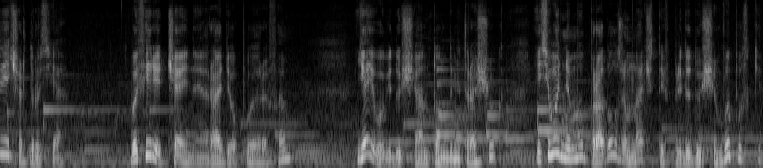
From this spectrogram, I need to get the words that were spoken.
вечер, друзья! В эфире «Чайное радио по РФМ». Я его ведущий Антон Дмитрощук, и сегодня мы продолжим начатый в предыдущем выпуске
